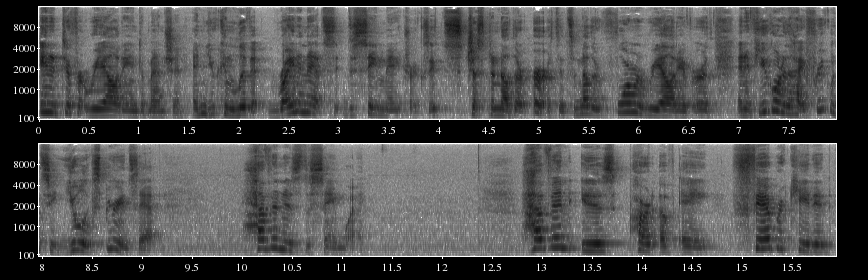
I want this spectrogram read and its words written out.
in a different reality and dimension, and you can live it right in that the same matrix. It's just another Earth. It's another form of reality of Earth, and if you go to the high frequency, you will experience that. Heaven is the same way. Heaven is part of a fabricated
